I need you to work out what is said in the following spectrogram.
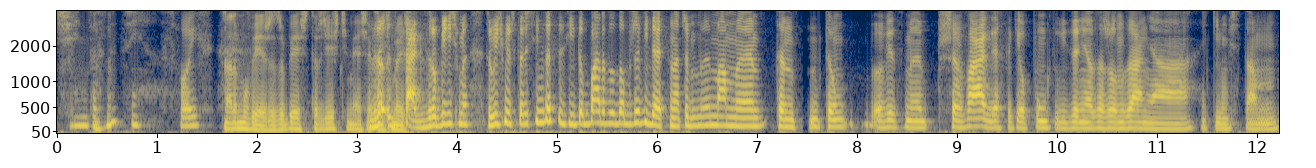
sześć inwestycji swoich. No, ale mówię, że zrobiłeś 40, miałeś Zro- jakąś myśl. tak, zrobiliśmy, zrobiliśmy 40 inwestycji i to bardzo dobrze widać. To znaczy, my mamy ten, tę, powiedzmy, przewagę z takiego punktu widzenia zarządzania jakimiś tam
